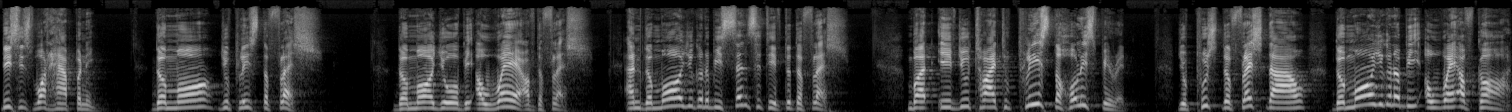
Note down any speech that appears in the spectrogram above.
this is what happening. The more you please the flesh, the more you will be aware of the flesh, and the more you're going to be sensitive to the flesh. But if you try to please the Holy Spirit, you push the flesh down, the more you're going to be aware of God,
